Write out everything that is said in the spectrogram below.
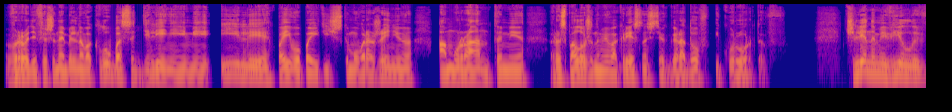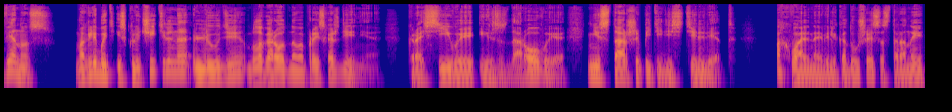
вроде фешенебельного клуба с отделениями или, по его поэтическому выражению, амурантами, расположенными в окрестностях городов и курортов. Членами виллы «Венус» могли быть исключительно люди благородного происхождения, красивые и здоровые, не старше 50 лет. Похвальное великодушие со стороны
